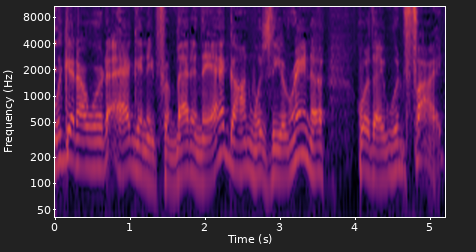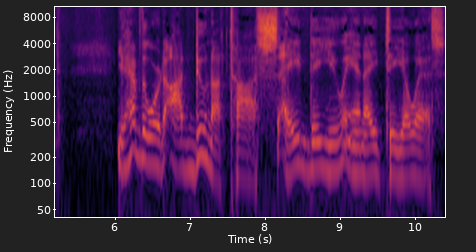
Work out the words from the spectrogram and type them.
We get our word agony from that, and the agon was the arena where they would fight. You have the word adunatos, A D U N A T O S.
